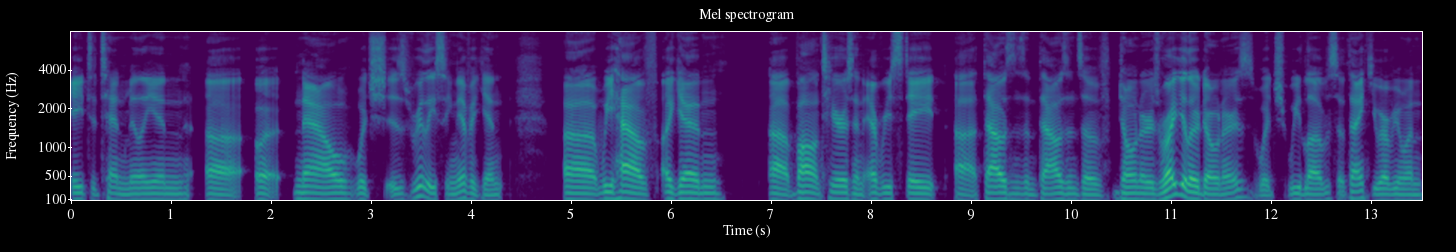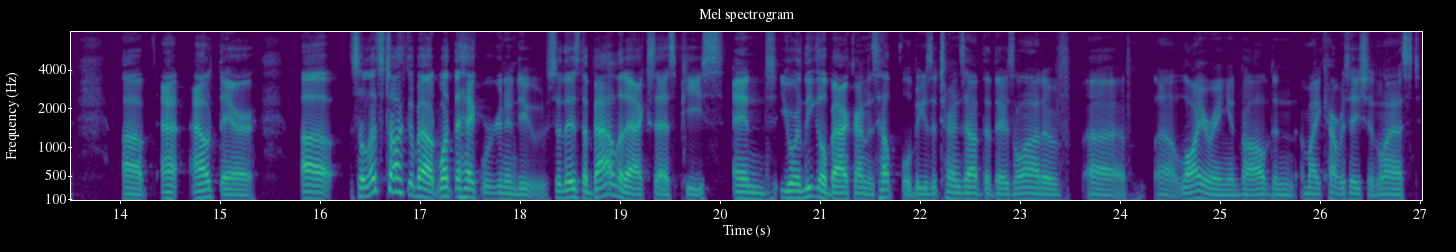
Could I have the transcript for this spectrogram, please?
eight to ten million uh, uh, now, which is really significant. Uh, we have again uh, volunteers in every state, thousands and thousands of donors, regular donors, which we love. So thank you, everyone out there. Uh, so let's talk about what the heck we're going to do. So there's the ballot access piece, and your legal background is helpful because it turns out that there's a lot of uh, uh, lawyering involved. And my conversation last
